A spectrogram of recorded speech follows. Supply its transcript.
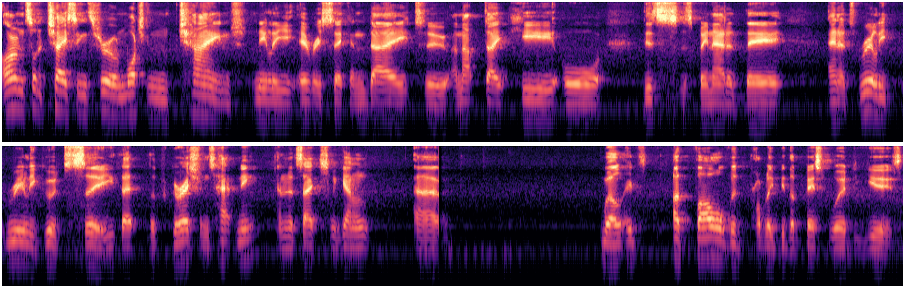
I'm sort of chasing through and watching them change nearly every second day to an update here or this has been added there. And it's really really good to see that the progression's happening and it's actually going to uh, well, it's evolve would probably be the best word to use.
